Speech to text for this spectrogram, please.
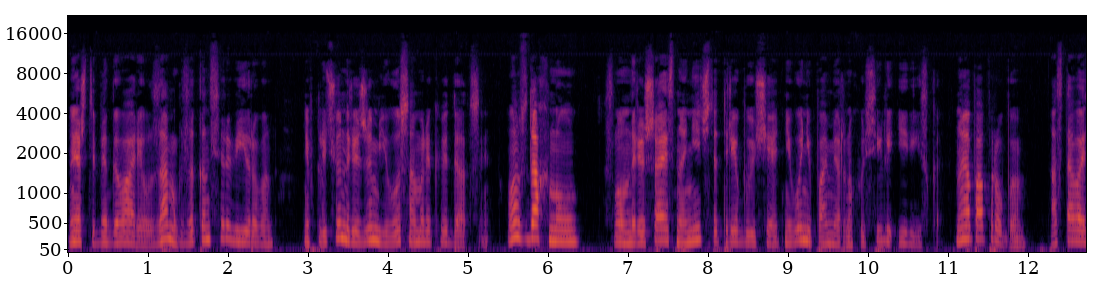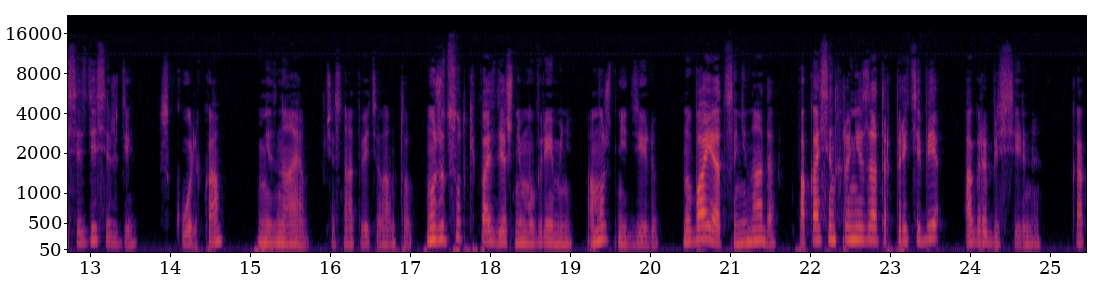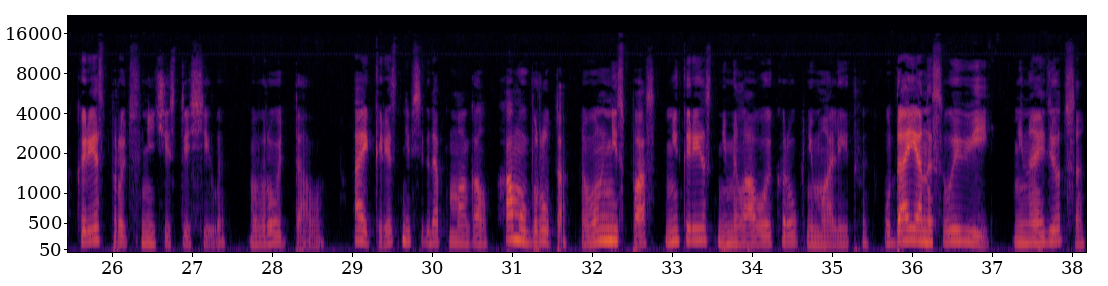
Но я же тебе говорил, замок законсервирован и включен режим его самоликвидации. Он вздохнул, словно решаясь на нечто, требующее от него непомерных усилий и риска. Ну я попробую. Оставайся здесь и жди. Сколько? Не знаю, честно ответил Антон. Может, сутки по здешнему времени, а может, неделю. Но бояться не надо. Пока синхронизатор при тебе, агро бессильны. Как крест против нечистой силы. Вроде того. А и крест не всегда помогал. Хаму Брута он не спас ни крест, ни меловой круг, ни молитвы. У Даяны свой вий не найдется?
